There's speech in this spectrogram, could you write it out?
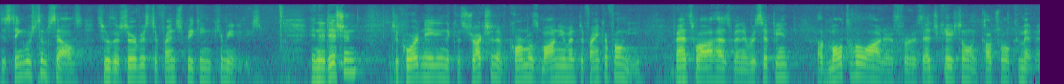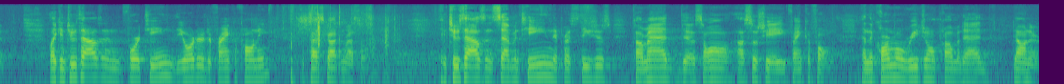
distinguished themselves through their service to French-speaking communities. In addition to coordinating the construction of Cornwall's Monument to Francophonie, Francois has been a recipient of multiple honours for his educational and cultural commitment, like in 2014, the Order de Francophonie to Prescott and Russell. In 2017, the prestigious Camarade de Son Associé Francophone and the Cornwall Regional Promenade d'Honneur.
